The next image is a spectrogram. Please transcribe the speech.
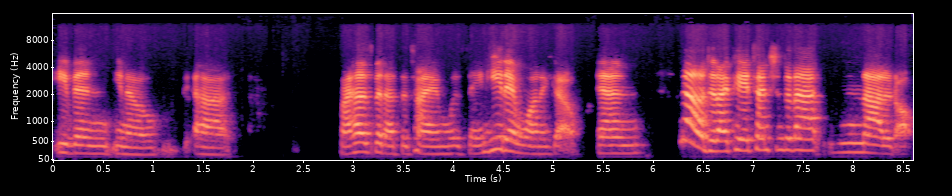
even, you know, uh, my husband at the time was saying he didn't want to go. And no, did I pay attention to that? Not at all.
